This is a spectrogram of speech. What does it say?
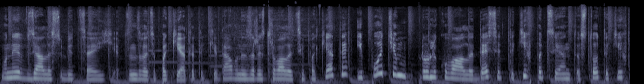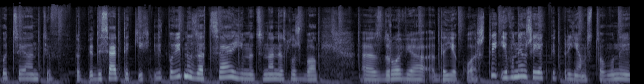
Вони взяли собі цей це називається пакети. Такі да вони зареєстрували ці пакети і потім пролікували 10 таких пацієнтів, 100 таких пацієнтів, то 50 таких. І відповідно за це їм Національна служба е, здоров'я дає кошти, і вони вже як підприємство вони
